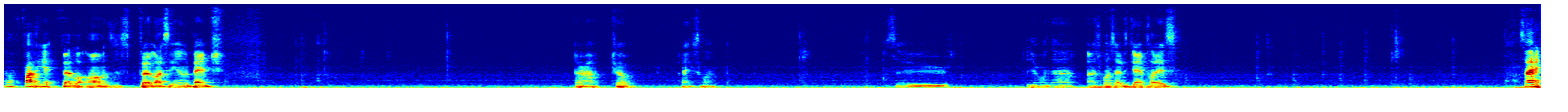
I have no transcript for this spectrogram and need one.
The fuck they get fertilizer? Oh, it's just fertilizing on the bench. Alright, cool. Excellent. So, you want that? Want the gameplay is saving.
